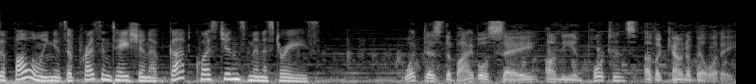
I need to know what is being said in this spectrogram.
The following is a presentation of Got Questions Ministries. What does the Bible say on the importance of accountability?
